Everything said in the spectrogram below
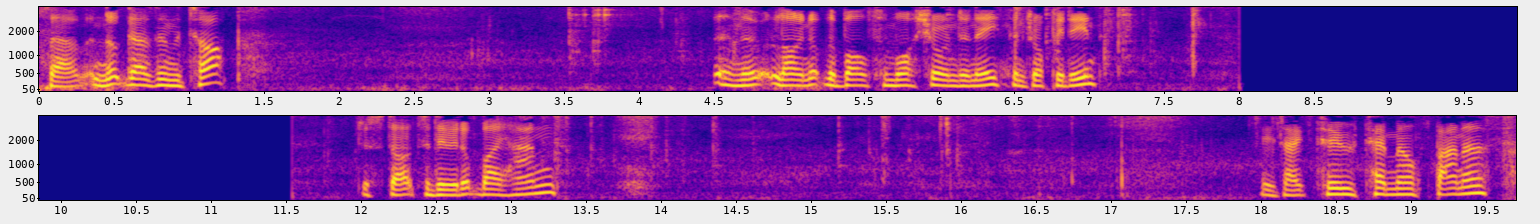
So the nut goes in the top and the, line up the bolt and washer underneath and drop it in. Just start to do it up by hand. You take two 10mm spanners.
